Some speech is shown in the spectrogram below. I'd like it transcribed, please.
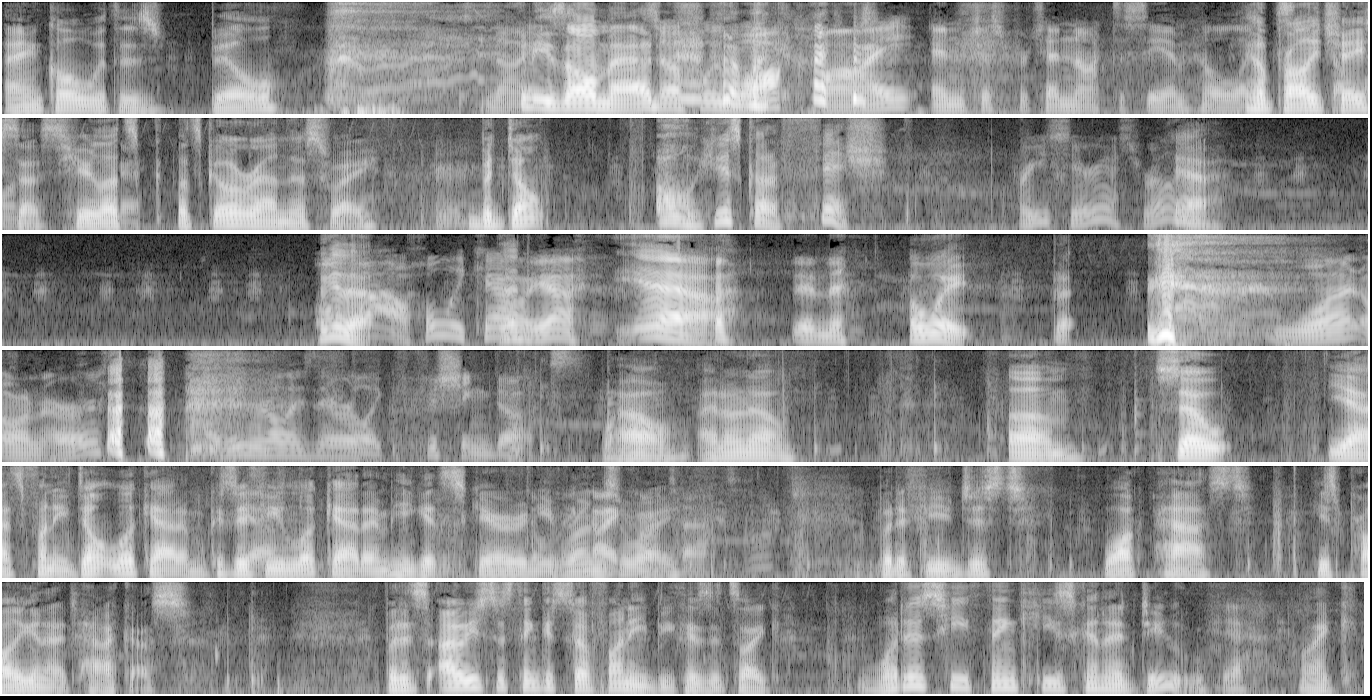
ankle with his bill, Nice. and he's all mad. so if we walk by and just pretend not to see him, he'll like He'll probably chase on us. Here, let's Okay. let's go around this way, but don't. Oh, he just got a fish. Are you serious? Really? Yeah. Oh, Look at that. Wow! Holy cow! That- yeah. Yeah. And then, Oh wait. what on earth? I didn't realize they were like fishing ducks. Wow. I don't know. Um. So, yeah, it's funny. Don't look at him because if Yeah. you look at him, he gets scared and he Don't make runs away. contact. But if you just walk past, he's probably gonna attack us. But it's I always just think it's so funny because it's like, what does he think he's gonna do? Yeah. Like,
